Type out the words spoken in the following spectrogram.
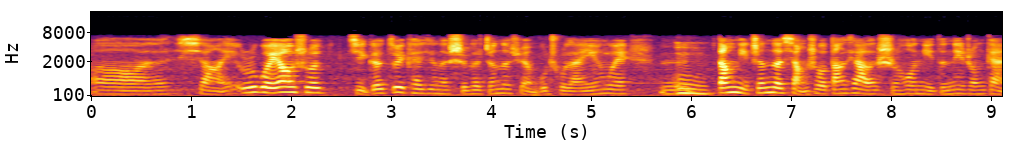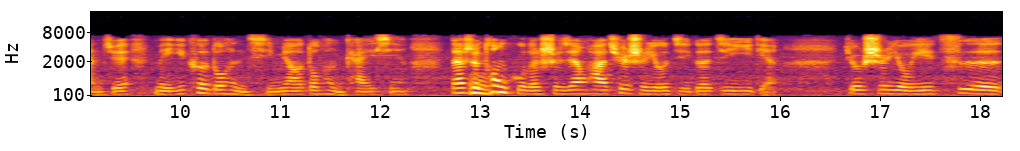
呃，想如果要说几个最开心的时刻，真的选不出来，因为嗯，当你真的享受当下的时候，你的那种感觉，每一刻都很奇妙，都很开心。但是痛苦的时间的话，确实有几个记忆点，就是有一次，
